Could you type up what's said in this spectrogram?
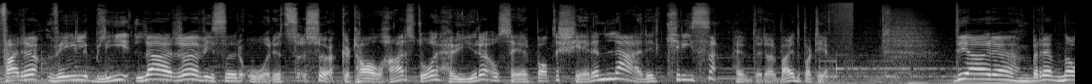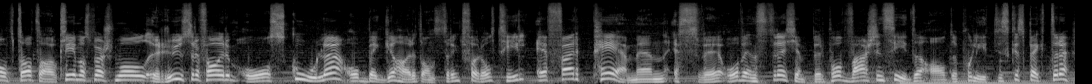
Færre vil bli lærere, viser årets søkertall. Her står Høyre og ser på at det skjer en lærerkrise, hevder Arbeiderpartiet. De er brennende opptatt av klimaspørsmål, rusreform og skole, og begge har et anstrengt forhold til Frp. Men SV og Venstre kjemper på hver sin side av det politiske spekteret.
